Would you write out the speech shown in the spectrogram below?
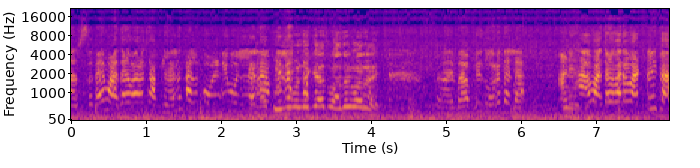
आज तर काय वादळ वारा छापलेला ना काल कोळणी बोललेला ना हा, कोणी आपल्याला म्हणलं की आज वादळ वारा आहे. हा, बापरे जोरात आला. आणि हा वादळ वारा वाटतोय का?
